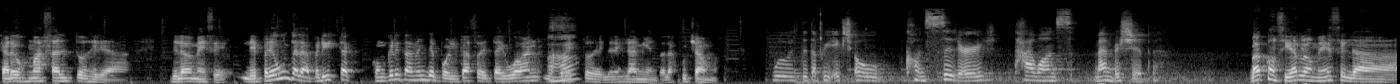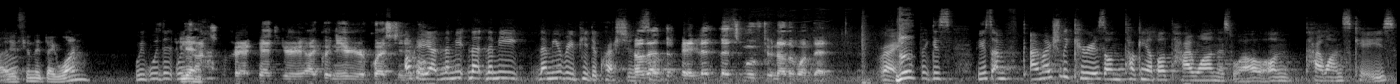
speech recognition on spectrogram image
cargos más altos de la, de la OMS. Le pregunta a la periodista concretamente por el caso de Taiwán y Ajá. por esto del aislamiento. La escuchamos. Will the WHO consider Taiwan's membership? ¿Va a considerar la OMS la adhesión de Taiwán? We, we, we, Yeah. Sorry, I can't hear. I couldn't hear your question. Okay, yeah. Let me let, let me let me repeat the question. No, So- that's okay. Let, let's move to another one then. Right, Huh? because because I'm I'm actually curious on talking about Taiwan as well on Taiwan's case.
